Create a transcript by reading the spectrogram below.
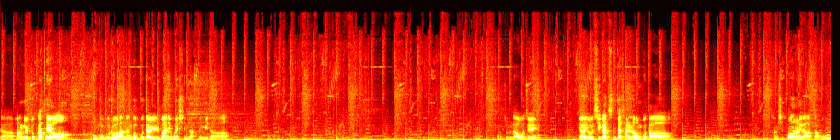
자, 확률 똑같아요. 고급으로 하는 것보다 일반이 훨씬 낫습니다. 어, 좀 나오지? 야, 여시가 진짜 잘 나온 거다. 30번 안에 나왔다고?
